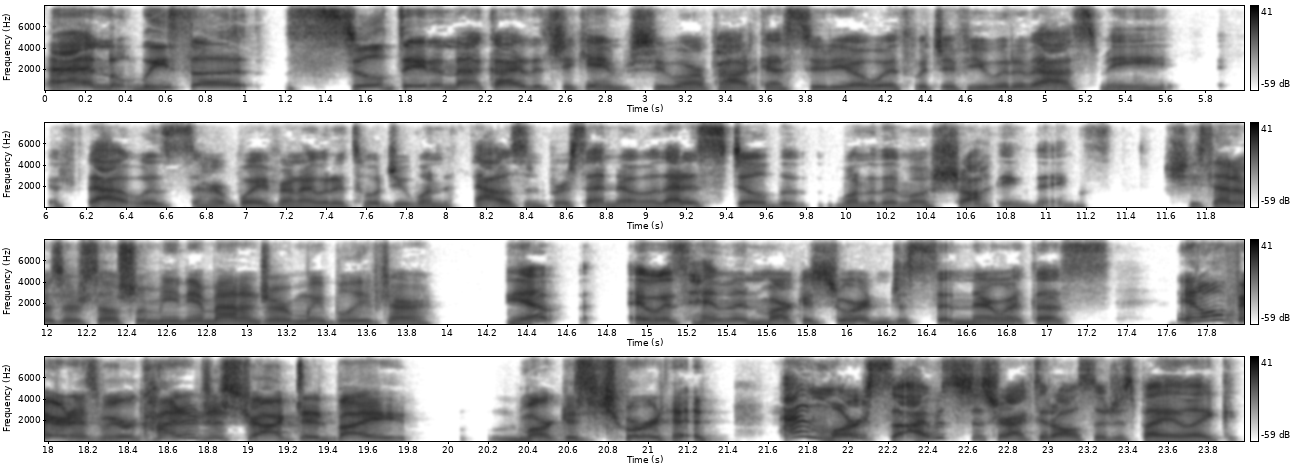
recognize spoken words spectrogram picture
And Lisa still dating that guy that she came to our podcast studio with, which if you would have asked me if that was her boyfriend, I would have told you 1000% no. That is still the one of the most shocking things. She said it was her social media manager and we believed her. Yep. It was him and Marcus Jordan just sitting there with us in all fairness, we were kind of distracted by Marcus Jordan and Larsa. I was distracted also just by like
